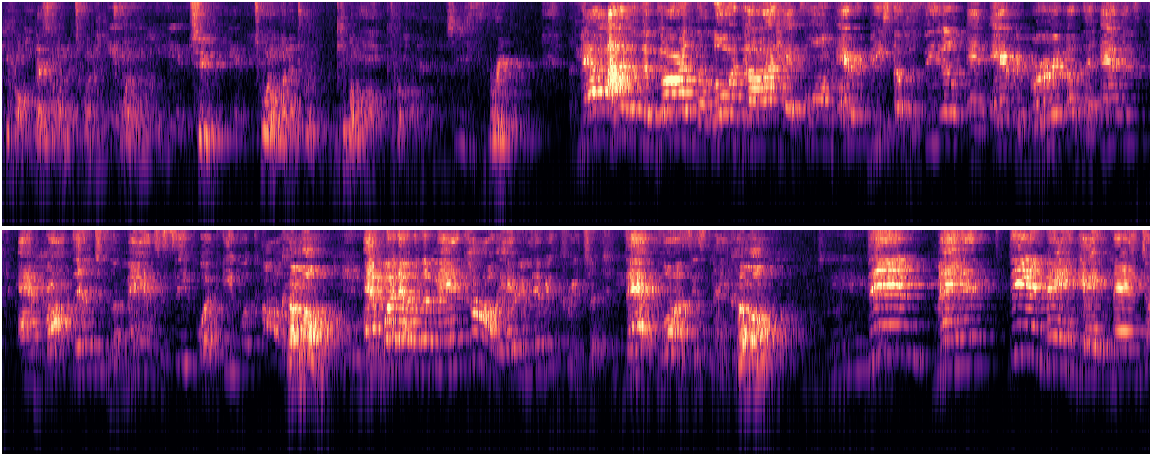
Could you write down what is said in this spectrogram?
Keep on. Let's go on to 20, 22, 21 and 20. Keep on going. Keep on going. Read. Now out of the garden the Lord God had formed every beast of the field and every bird of the heavens and brought them to the man to see what he would call them. Come on. And whatever the man called every living creature, that was his name. Come on. Then man, then man gave name to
